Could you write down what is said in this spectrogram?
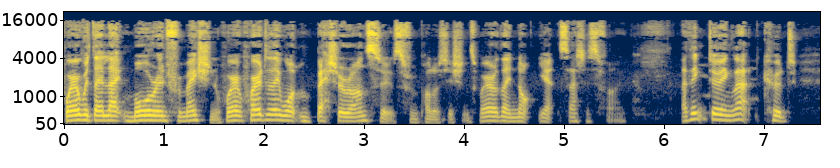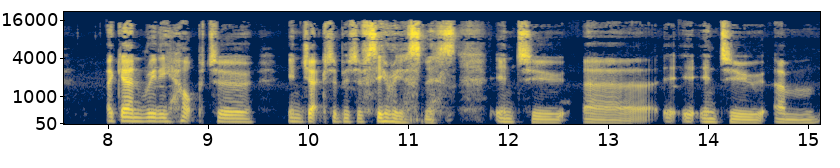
Where would they like more information? Where where do they want better answers from politicians? Where are they not yet satisfied? I think doing that could again really help to inject a bit of seriousness into uh, into um,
